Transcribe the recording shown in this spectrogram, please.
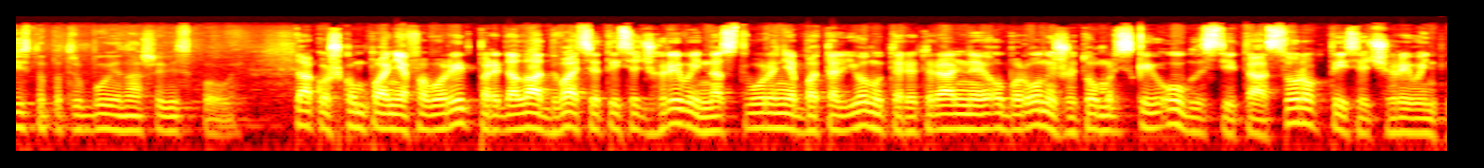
дійсно потребує наші військові. Також компанія Фаворит передала 20 тисяч гривень на створення батальйону територіальної оборони Житомирської області та 40 тисяч гривень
